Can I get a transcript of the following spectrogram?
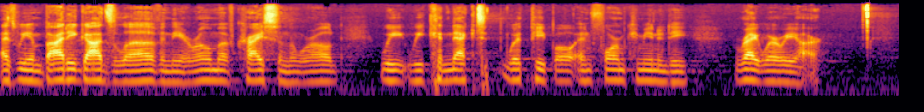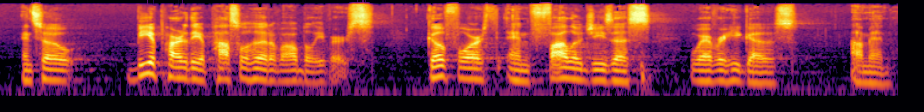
as we embody God's love and the aroma of Christ in the world, we, we connect with people and form community right where we are. And so be a part of the apostlehood of all believers. Go forth and follow Jesus wherever he goes. Amen.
